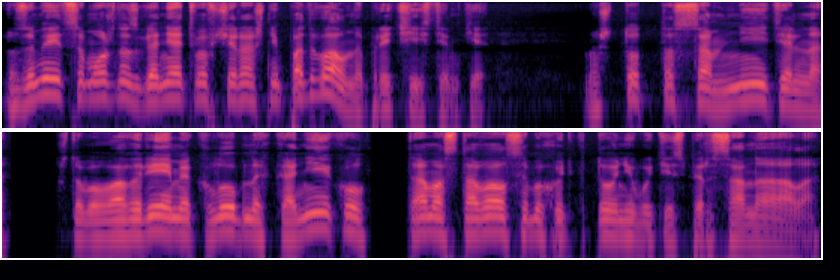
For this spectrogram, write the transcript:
Разумеется, можно сгонять во вчерашний подвал на Причистенке, но что-то сомнительно, чтобы во время клубных каникул там оставался бы хоть кто-нибудь из персонала.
